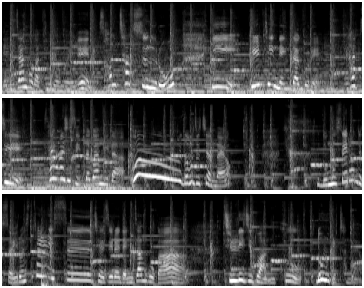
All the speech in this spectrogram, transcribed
냉장고 같은 경우에는 선착순으로 이 빌트인 냉장고를 같이 사용하실 수 있다고 합니다. 우! 너무 좋지 않나요? 너무 세련됐어요. 이런 스테인리스 재질의 냉장고가 질리지도 않고 너무 좋잖아요.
